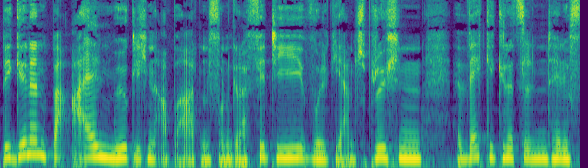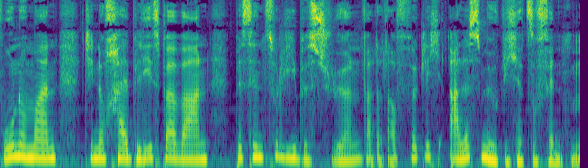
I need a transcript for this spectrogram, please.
Beginnend bei allen möglichen Abarten von Graffiti, vulgären Sprüchen, weggekritzelten Telefonnummern, die noch halb lesbar waren, bis hin zu Liebesschwüren war darauf wirklich alles Mögliche zu finden.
